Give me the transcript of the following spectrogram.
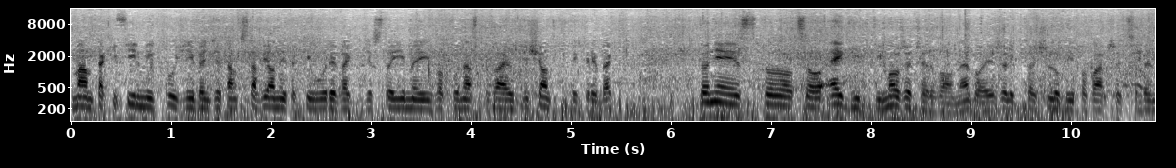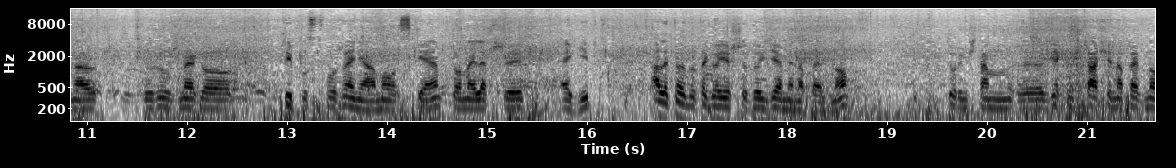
Mam taki filmik, później będzie tam wstawiony taki urywek, gdzie stoimy i wokół nas pływają dziesiątki tych rybek. To nie jest to, co Egipt i Morze Czerwone, bo jeżeli ktoś lubi popatrzeć sobie na różnego typu stworzenia morskie, to najlepszy Egipt. Ale to do tego jeszcze dojdziemy na pewno. W którymś tam, e, w jakimś czasie na pewno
